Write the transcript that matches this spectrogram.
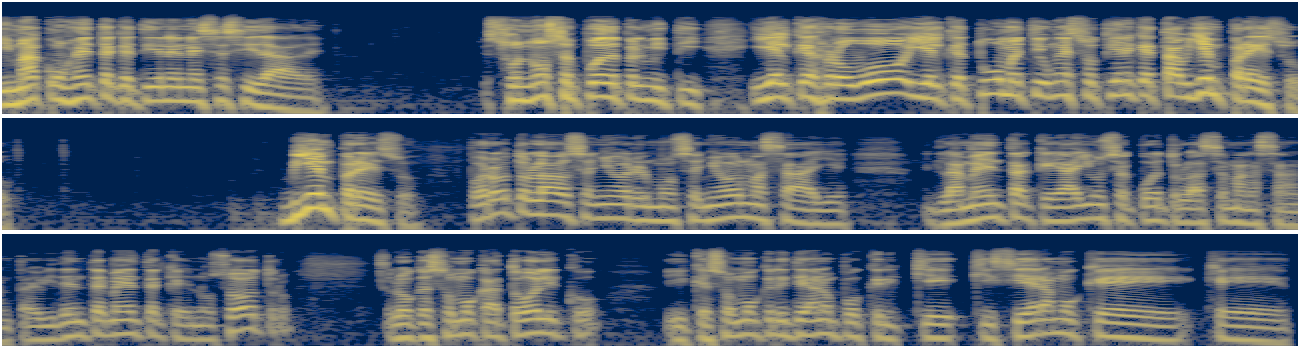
Y más con gente que tiene necesidades. Eso no se puede permitir. Y el que robó y el que tuvo metido en eso tiene que estar bien preso. Bien preso. Por otro lado, señor, el monseñor Masalle lamenta que hay un secuestro la Semana Santa. Evidentemente que nosotros, los que somos católicos y que somos cristianos, porque pues quisiéramos que, que,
